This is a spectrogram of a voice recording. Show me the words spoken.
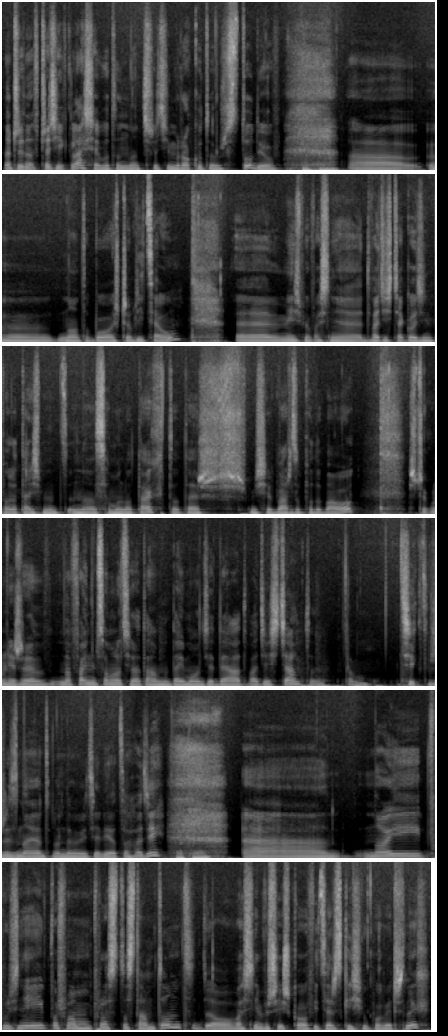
Znaczy no, w trzeciej klasie, bo to na trzecim roku to już studiów. A, y, no to było jeszcze w liceum. Y, Mieliśmy właśnie 20 godzin, polataliśmy na, na samolotach. To też mi się bardzo podobało. Szczególnie, że na fajnym samolocie latałam na Diamondzie DA-20. To tam ci, którzy znają, to będą wiedzieli o co chodzi. Okej. E, No i później poszłam prosto stamtąd do właśnie Wyższej Szkoły Oficerskiej Sił Powietrznych.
